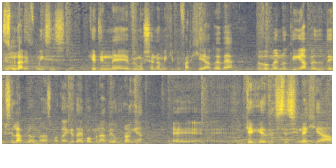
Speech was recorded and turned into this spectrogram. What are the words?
τις μεταρρυθμίσεις και την ε, δημοσιονομική πειθαρχία βέβαια, δεδομένου ότι απαιτούνται υψηλά πλεονάσματα για τα επόμενα δύο χρόνια ε, και στη συνέχεια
